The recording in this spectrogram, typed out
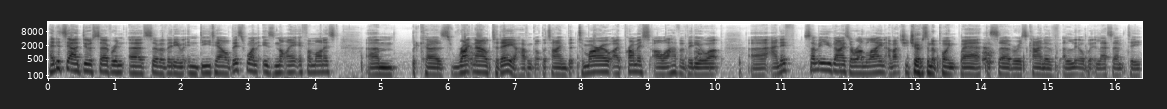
I did say I'd do a server in, uh, server video in detail. This one is not it, if I'm honest, um, because right now, today, I haven't got the time, but tomorrow, I promise I'll have a video up. Uh, and if some of you guys are online, I've actually chosen a point where the server is kind of a little bit less empty.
